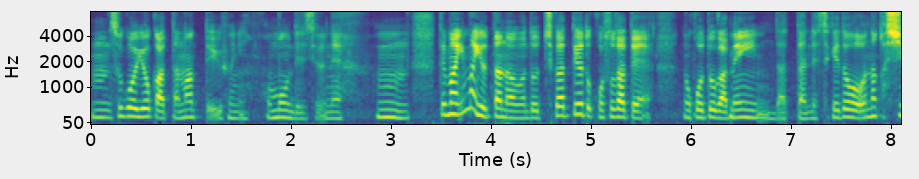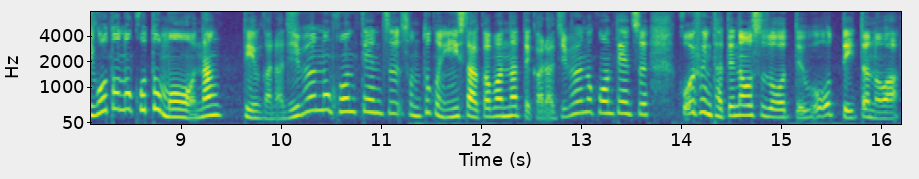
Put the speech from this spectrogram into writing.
うん、すごい良かったなっていうふうに思うんですよね。うん、でまあ今言ったのはどっちかっていうと子育てのことがメインだったんですけどなんか仕事のことも何て言うかな自分のコンテンツその特にインスタ赤番になってから自分のコンテンツこういう風に立て直すぞってうおって言ったのは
